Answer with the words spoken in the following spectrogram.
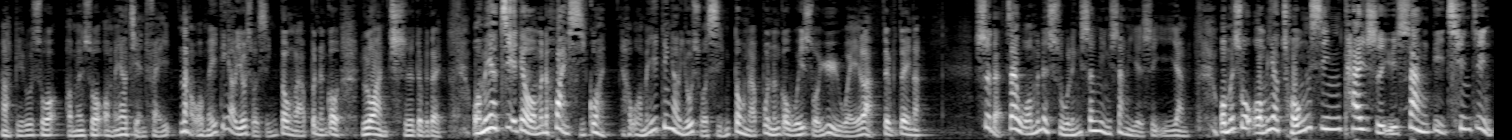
啊，比如说，我们说我们要减肥，那我们一定要有所行动了，不能够乱吃，对不对？我们要戒掉我们的坏习惯，我们一定要有所行动了，不能够为所欲为了，对不对呢？是的，在我们的属灵生命上也是一样。我们说我们要重新开始与上帝亲近，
